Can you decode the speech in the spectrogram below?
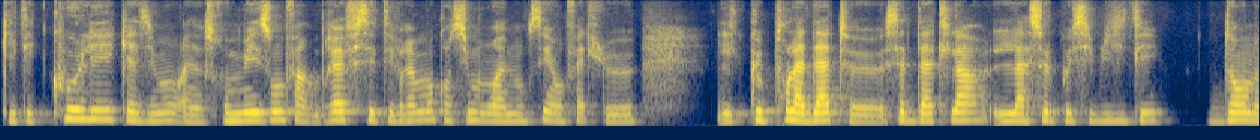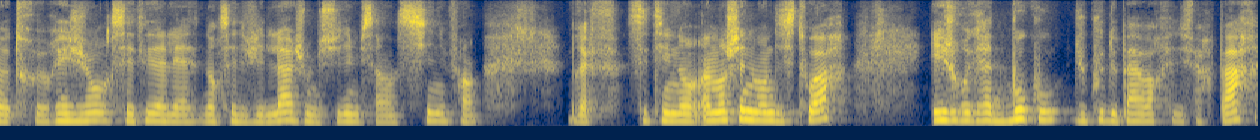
qui était collée quasiment à notre maison. Enfin bref, c'était vraiment quand ils m'ont annoncé en fait le que pour la date, heu, cette date-là, la seule possibilité dans notre région, c'était d'aller dans cette ville-là. Je me suis dit: «Mais c'est un signe», enfin bref, c'était un enchaînement d'histoires et je regrette beaucoup du coup de ne pas avoir fait faire-part.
